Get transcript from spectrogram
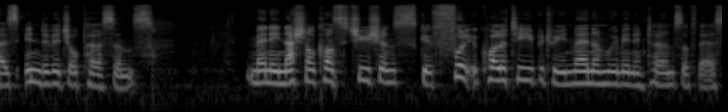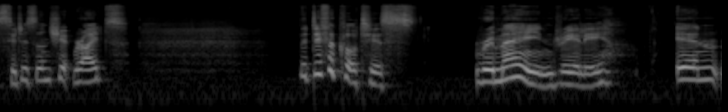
as individual persons. Many national constitutions give full equality between men and women in terms of their citizenship rights. The difficulties remain really in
